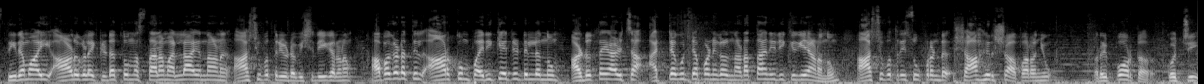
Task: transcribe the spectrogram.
സ്ഥിരമായി ആളുകളെ കിടത്തുന്ന സ്ഥലമല്ല എന്നാണ് ആശുപത്രിയുടെ വിശദീകരണം. അപകടത്തിൽ ആർക്കും പരിക്കേറ്റിട്ടില്ലെന്നും അടുത്തയാഴ്ച അറ്റകുറ്റപ്പണികൾ നടത്താനിരിക്കുകയാണെന്നും ആശുപത്രി സൂപ്രണ്ട് ഷാഹിർ ഷാ പറഞ്ഞു. റിപ്പോർട്ടർ കൊച്ചി.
